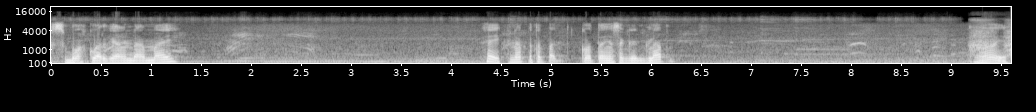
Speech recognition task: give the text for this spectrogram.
sebuah keluarga yang damai. Hei kenapa tempat kotanya sangat gelap? Oh ya.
